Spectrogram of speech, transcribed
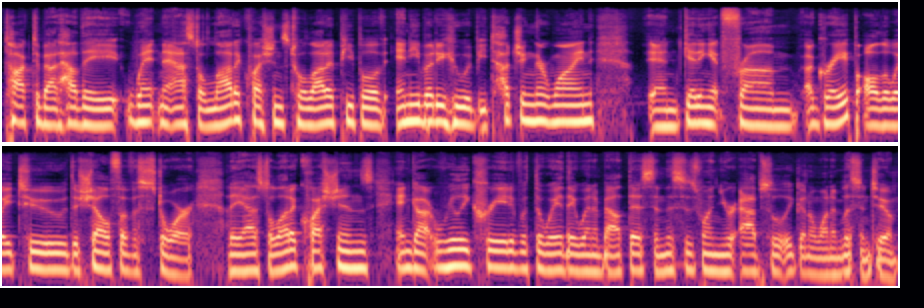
talked about how they went and asked a lot of questions to a lot of people of anybody who would be touching their wine and getting it from a grape all the way to the shelf of a store. They asked a lot of questions and got really creative with the way they went about this. And this is one you're absolutely going to want to listen to.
